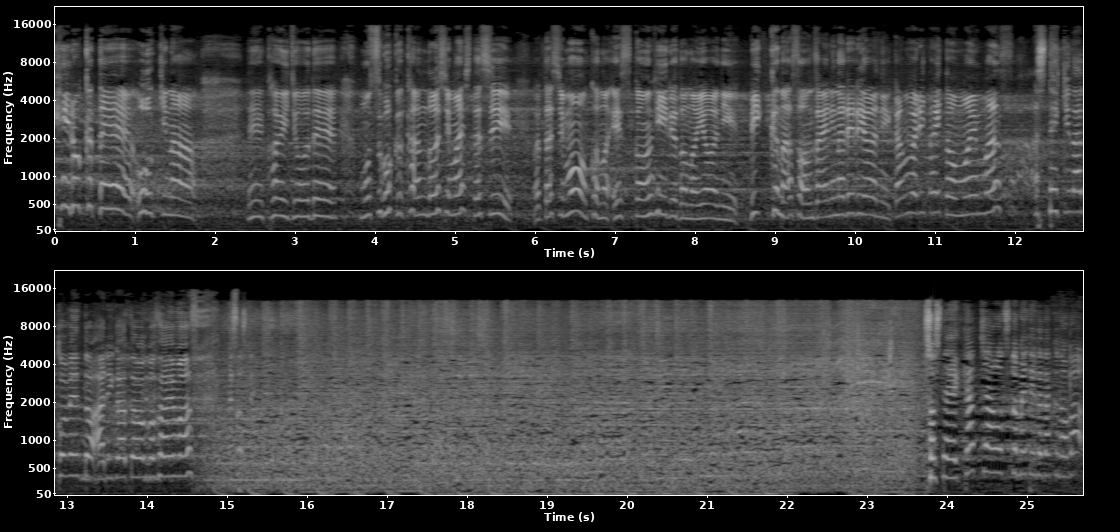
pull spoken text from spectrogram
広くて大きな、えー会場でもうすごく感動しましたし私もこのエスコンフィールドのようにビッグな存在になれるように頑張りたいと思います。素敵なコメントありがとうございます。そしてそしてキャッチャーを務めていただくのは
